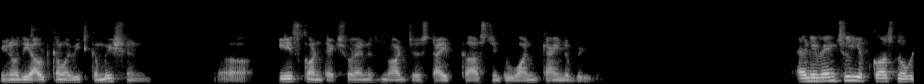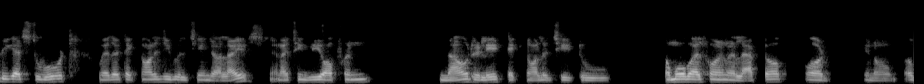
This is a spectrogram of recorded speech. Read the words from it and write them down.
you know the outcome of each commission uh, is contextual and is not just typecast into one kind of building and eventually of course nobody gets to vote. Whether technology will change our lives and i think we often now relate technology to a mobile phone and a laptop or you know a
